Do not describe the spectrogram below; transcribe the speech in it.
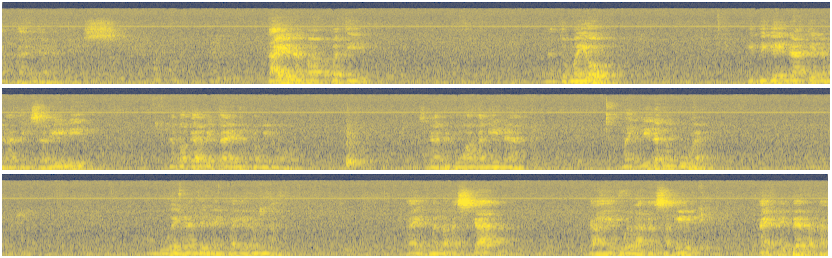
ang kaharian ng Diyos. Tayo na mga kapatid, na tumayo, ibigay natin ang ating sarili na magamit tayo ng Panginoon. Sinabi ko nga kanina, maikli lang ang buhay Buhay natin ay pahiram lang. Kahit malakas ka, kahit wala kang sakit, kahit may pera ka,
